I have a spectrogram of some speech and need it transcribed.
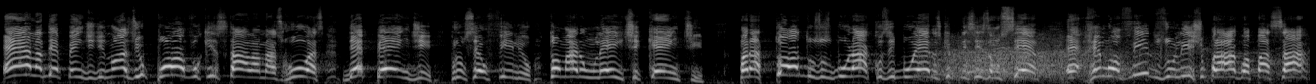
Ela depende de nós e o povo que está lá nas ruas depende para o seu filho tomar um leite quente. Para todos os buracos e bueiros que precisam ser é, removidos, o lixo para a água passar.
